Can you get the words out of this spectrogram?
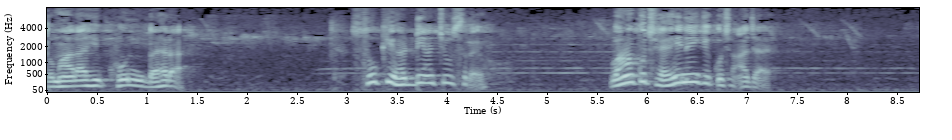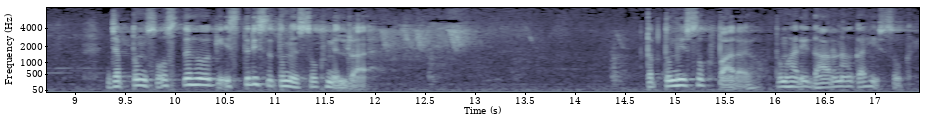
तुम्हारा ही खून बह रहा है। सूखी हड्डियाँ चूस रहे हो। वहाँ कुछ है ही नहीं कि कुछ आ जाए। जब तुम सोचते हो कि स्त्री से तुम्हें सुख मिल रहा है, तब तुम ही सुख पा रहे हो। तुम्हारी धारणा का ही सुख है।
